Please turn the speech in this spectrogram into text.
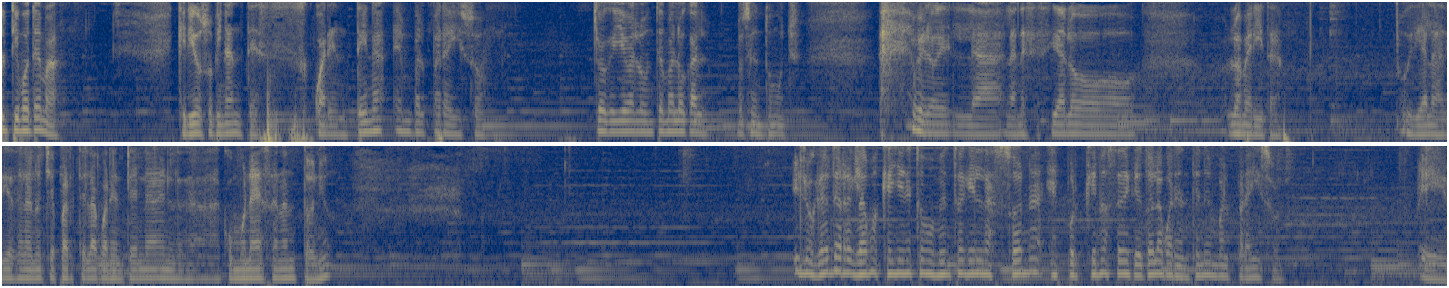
Último tema. Queridos opinantes, cuarentena en Valparaíso. Tengo que llevarlo a un tema local, lo siento mucho. Pero eh, la, necesidad lo, lo amerita. Hoy día a las 10 de la noche parte la cuarentena en la comuna de San Antonio. Y los grandes reclamos que hay en estos momentos aquí en la zona es por qué no se decretó la cuarentena en Valparaíso. Eh,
